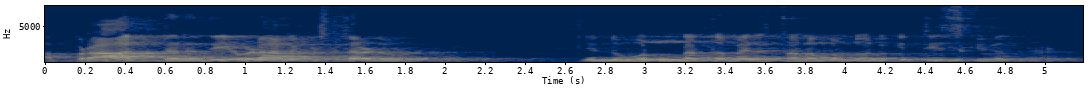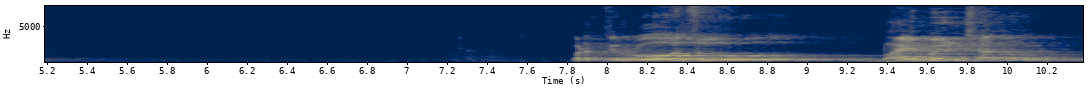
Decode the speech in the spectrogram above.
ఆ ప్రార్థన దేవుడు ఆలకిస్తాడు. నిన్ను ఉన్నతమైన స్థలంలోనికి తీసుకువెళ్తాడు. ప్రతిరోజు బైబిల్ చదువు.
